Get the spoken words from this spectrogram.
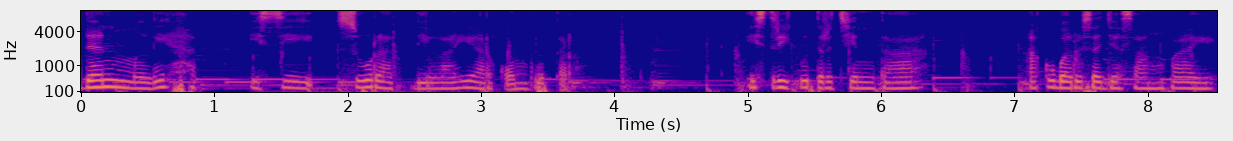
dan melihat isi surat di layar komputer. Istriku tercinta, aku baru saja sampai.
